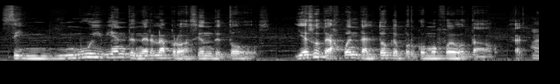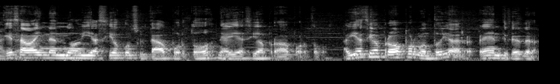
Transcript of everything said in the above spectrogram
sin muy bien tener la aprobación de todos. Y eso te das cuenta al toque por cómo fue votado. O sea, ah, esa vaina no había sido consultada por todos ni había sido aprobada por todos. Había sido aprobado por Montoya de repente, etcétera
